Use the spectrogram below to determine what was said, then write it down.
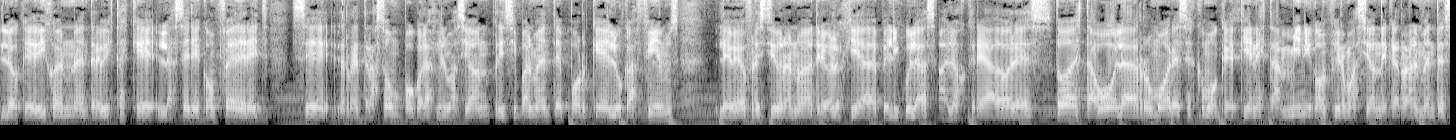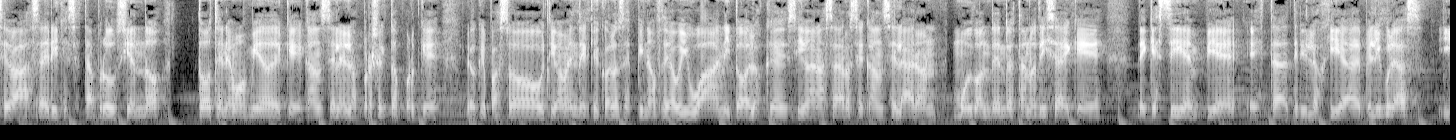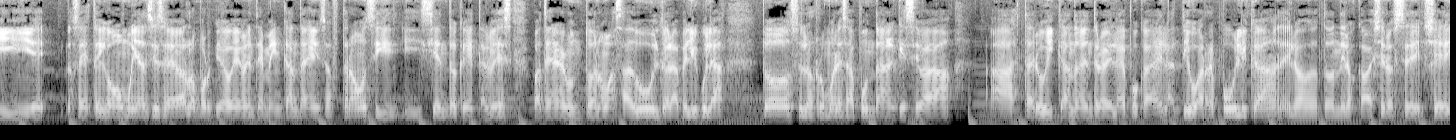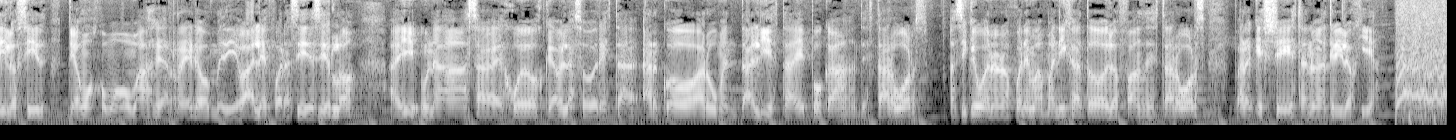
lo que dijo en una entrevista es que la serie Confederate se retrasó un poco la filmación, principalmente porque Lucasfilms le había ofrecido una nueva trilogía de películas a los creadores. Toda esta bola de rumores es como que tiene esta mini confirmación de que realmente se va a hacer y que se está produciendo todos tenemos miedo de que cancelen los proyectos porque lo que pasó últimamente, que con los spin-offs de Obi-Wan y todos los que se iban a hacer se cancelaron. Muy contento esta noticia de que, de que sigue en pie esta trilogía de películas y eh, no sé, estoy como muy ansioso de verlo porque obviamente me encanta Games of Thrones y, siento que tal vez va a tener un tono más adulto la película. Todos los rumores apuntan a que se va a estar ubicando dentro de la época de la antigua república, donde los caballeros Jedi y los Sith, digamos como más guerreros medievales, por así decirlo. Hay una saga de juegos que habla sobre este arco argumental y esta época de Star Wars. Así que bueno, nos pone más manija a todos los fans de Star Wars para que llegue esta nueva trilogía.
